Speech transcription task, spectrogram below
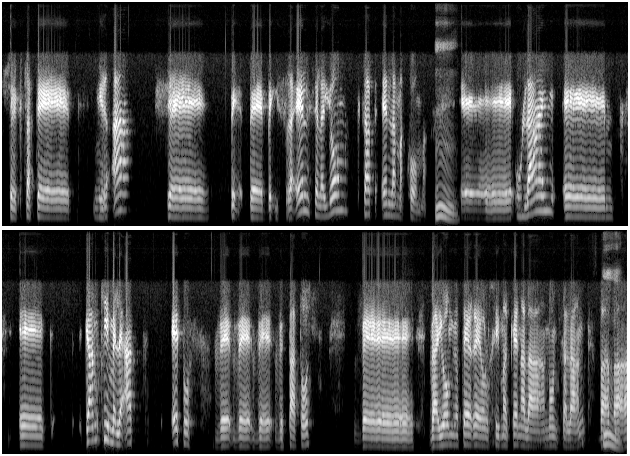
שקצת אה, נראה שבישראל של היום קצת אין לה מקום. Mm. אה, אולי אה, אה, גם כי היא מלאת אתוס ו- ו- ו- ופתוס, ו- והיום יותר אה, הולכים על כן על הנונשלנט Mm. ב-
